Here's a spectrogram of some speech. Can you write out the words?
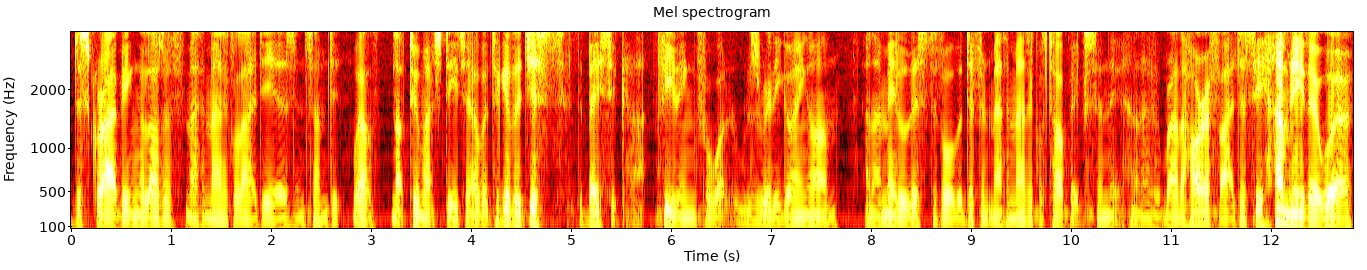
describing a lot of mathematical ideas in some, well, not too much detail, but to give the gist, the basic uh, feeling for what was really going on and I made a list of all the different mathematical topics, and, it, and, I was rather horrified to see how many there were.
